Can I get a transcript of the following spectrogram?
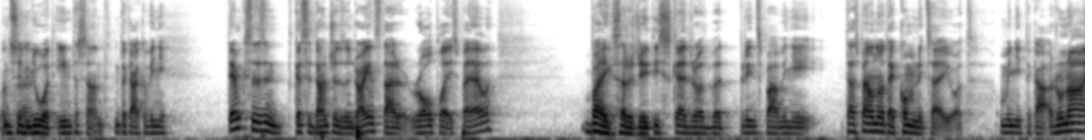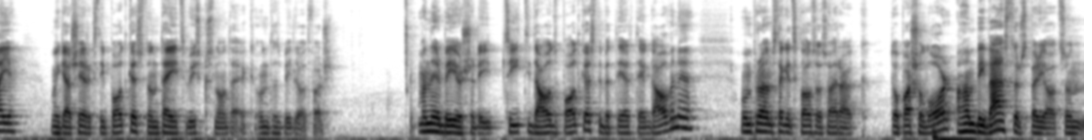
Un tas okay. Ok. ir ļoti interesanti. Nu, tā kā viņi, tiem, kas nezina, kas ir Dungeons and Dragons, tā ir roleplay spēle. Baigi sarežģīti izskaidrot, bet principā viņi tā spēle notiek komunicējot. Un viņi tā kā runāja, un vienkārši ierakstīja podkāstu un teica visu, kas notiek. Un tas bija ļoti forši. Man ir bijuši arī citi daudzi podkāsti, bet tie ir tie galvenie. Un, protams, tagad es klausos vairāk to pašu lore. Ah, bija vēstures periods un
